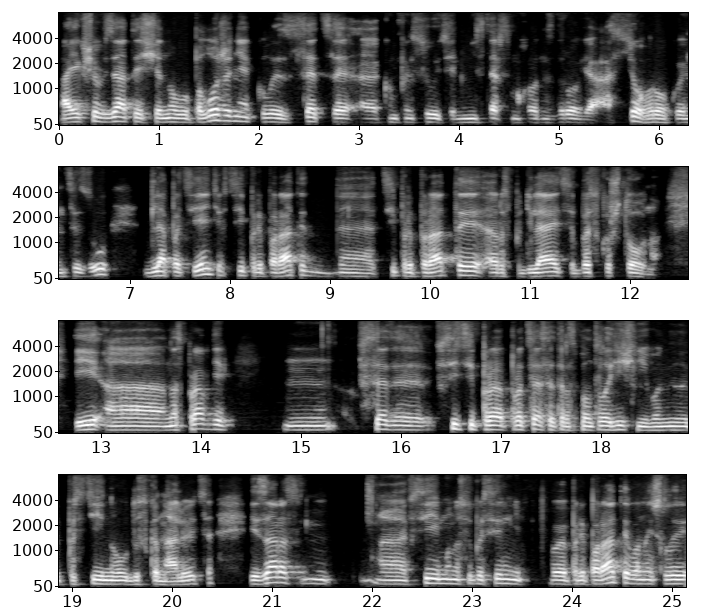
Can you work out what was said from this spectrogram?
А якщо взяти ще нове положення, коли все це е, компенсується Міністерством охорони здоров'я, а з цього року НЦЗУ для пацієнтів ці препарати е, ці препарати розподіляються безкоштовно і а, насправді. Все е, всі ці процеси трансплантологічні вони постійно удосконалюються, і зараз всі імуносупресивні препарати вони йшли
